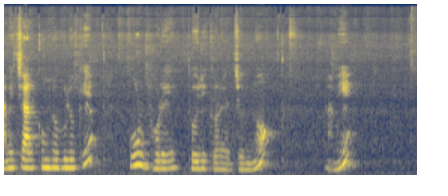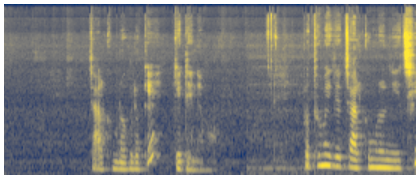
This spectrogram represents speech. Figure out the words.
আমি চাল কুমড়োগুলোকে পুর ভরে তৈরি করার জন্য আমি চাল কুমড়োগুলোকে কেটে নেব। প্রথমে যে চাল কুমড়ো নিয়েছি,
